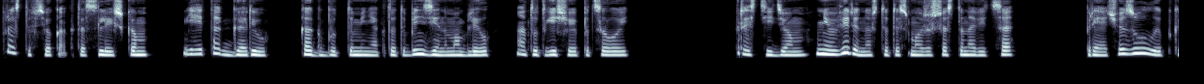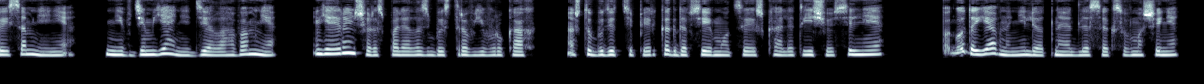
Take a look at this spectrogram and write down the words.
Просто все как-то слишком. Я и так горю, как будто меня кто-то бензином облил, а тут еще и поцелуй. «Прости, Дем, не уверена, что ты сможешь остановиться». Прячу за улыбкой сомнения. Не в Демьяне дело, а во мне. Я и раньше распалялась быстро в его руках. А что будет теперь, когда все эмоции шкалят еще сильнее? Погода явно нелетная для секса в машине.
